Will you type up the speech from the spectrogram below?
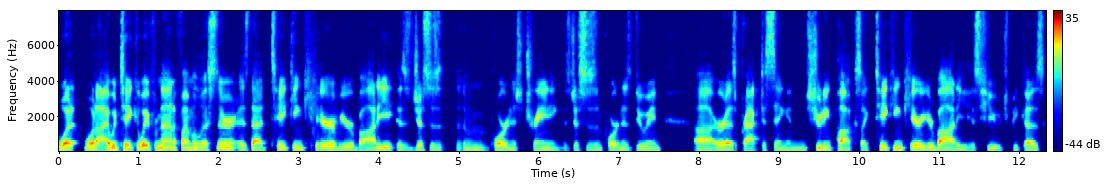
what what I would take away from that if I'm a listener is that taking care of your body is just as important as training, is just as important as doing uh, or as practicing and shooting pucks. Like taking care of your body is huge because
